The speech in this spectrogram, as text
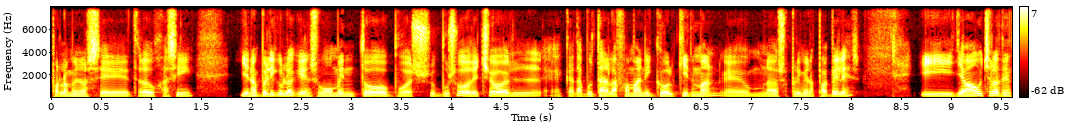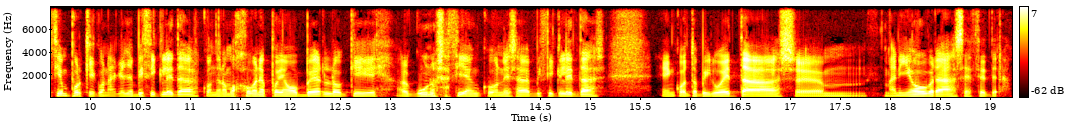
por lo menos se tradujo así. Y una película que en su momento pues, supuso, de hecho, el catapultar a la fama a Nicole Kidman, eh, uno de sus primeros papeles. Y llama mucho la atención porque con aquellas bicicletas, cuando éramos jóvenes, podíamos ver lo que algunos hacían con esas bicicletas en cuanto a piruetas, em, maniobras, etcétera.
